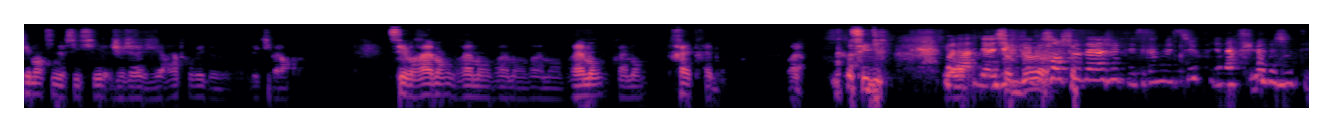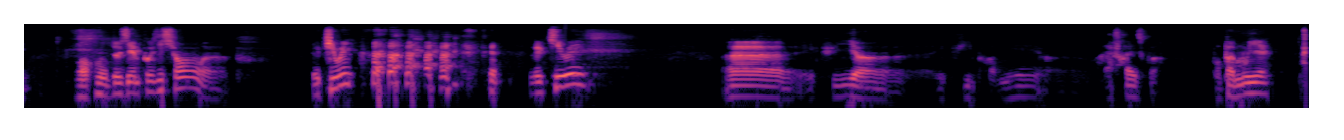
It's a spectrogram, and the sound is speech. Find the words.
clémentine de Sicile, j'ai rien trouvé d'équivalent c'est vraiment, vraiment, vraiment, vraiment, vraiment, vraiment très, très bon. Voilà, c'est dit. Voilà, il n'y a, pas grand chose à ajouter. C'est comme le sucre, il n'y en a plus à ajouter. Bon, deuxième position, euh, le kiwi. le kiwi. Euh, et puis, euh, et puis premier, la fraise, quoi. Pour pas mouiller.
